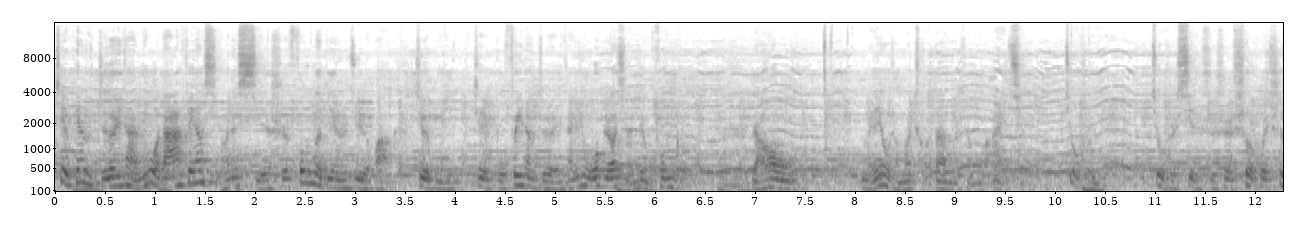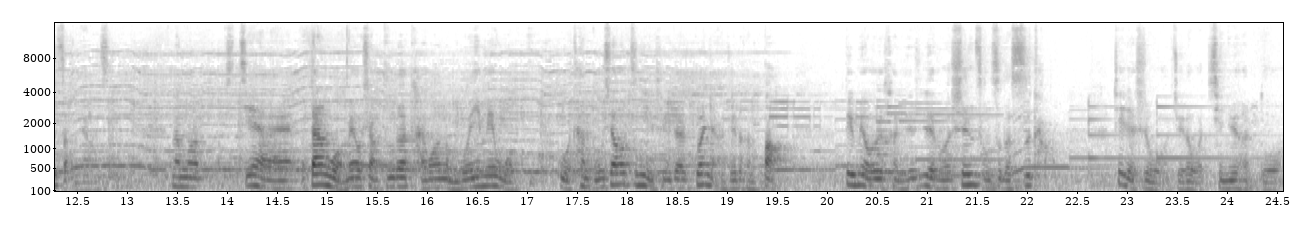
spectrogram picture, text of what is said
这个片子值得一看。如果大家非常喜欢这写实风的电视剧的话，这个比这部非常值得一看，因为我比较喜欢这种风格。然后没有什么扯淡的什么爱情，就是就是现实是社会是怎么样子。那么接下来，当然我没有像朱德谈过那么多，因为我我看《毒枭》仅仅是一个观感上觉得很棒，并没有很任何深层次的思考。这个是我觉得我欠缺很多。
